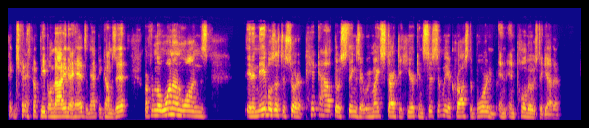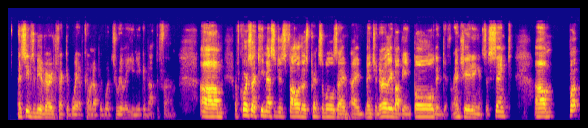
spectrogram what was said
get people nodding their heads and that becomes it. But from the one-on-ones it enables us to sort of pick out those things that we might start to hear consistently across the board and, and, and pull those together it seems to be a very effective way of coming up with what's really unique about the firm. Um, of course, our key messages follow those principles I, I, mentioned earlier about being bold and differentiating and succinct. Um, but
